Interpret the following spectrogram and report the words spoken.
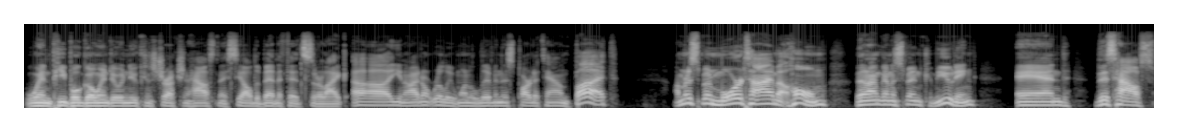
when people go into a new construction house and they see all the benefits. They're like, uh, you know, I don't really want to live in this part of town, but I'm going to spend more time at home than I'm going to spend commuting. And this house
